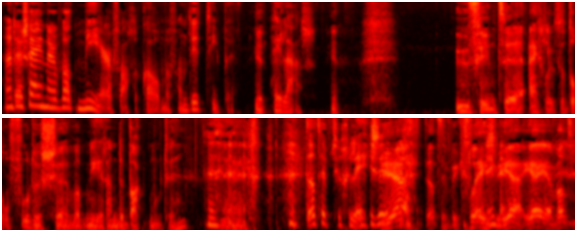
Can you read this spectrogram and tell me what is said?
En daar zijn er wat meer van gekomen, van dit type. Ja. Helaas. U vindt eh, eigenlijk dat de opvoeders eh, wat meer aan de bak moeten, hè? Eh, Dat hebt u gelezen. Ja, dat heb ik gelezen. Ja, ja, ja, want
